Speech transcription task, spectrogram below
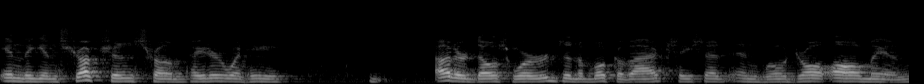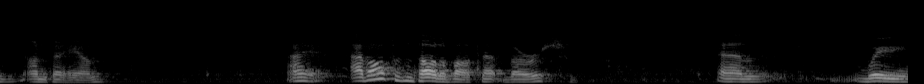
in the instructions from Peter when he uttered those words in the book of Acts, he said, and will draw all men unto him. I, I've often thought about that verse, and we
